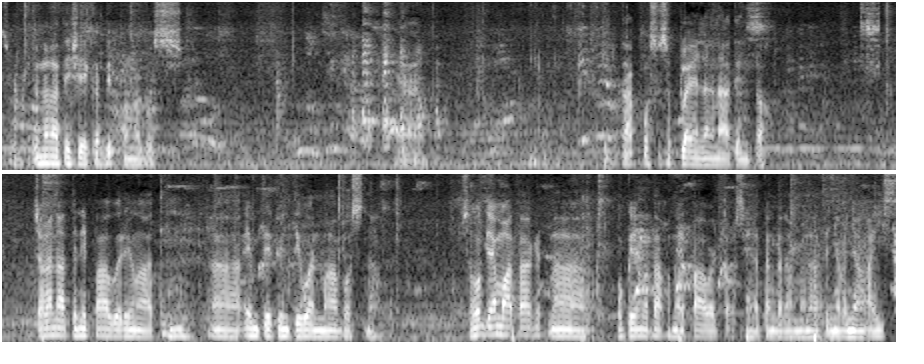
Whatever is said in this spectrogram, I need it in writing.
So dito na natin siya ikabit mga boss. Yan. Tapos susuplayan lang natin to. Tsaka natin i-power yung ating ah, MT21 mga boss na. So huwag kayong matakit na huwag kayong matakot na i-power to kasi natanggal naman natin yung kanyang IC.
